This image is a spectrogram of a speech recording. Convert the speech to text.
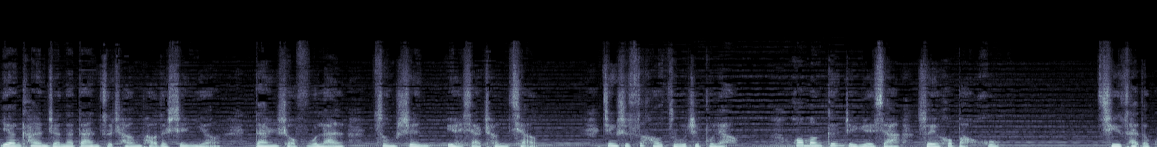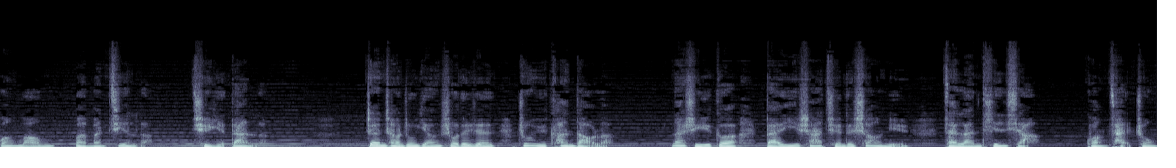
眼看着那淡紫长袍的身影，单手扶栏，纵身跃下城墙，竟是丝毫阻止不了，慌忙跟着跃下，随后保护。七彩的光芒慢慢近了，却也淡了。战场中扬手的人终于看到了，那是一个白衣纱裙的少女，在蓝天下，光彩中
